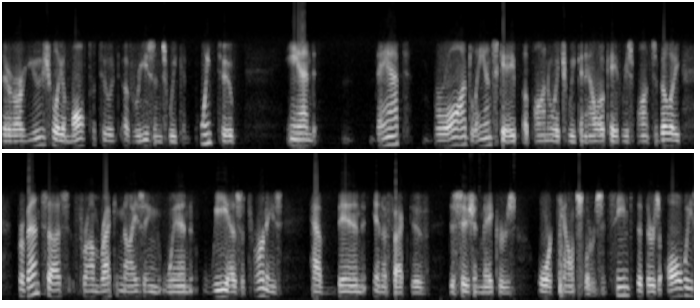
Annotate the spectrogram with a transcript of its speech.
there are usually a multitude of reasons we can point to, and that broad landscape upon which we can allocate responsibility prevents us from recognizing when we as attorneys have been ineffective decision makers or counselors. It seems that there's always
